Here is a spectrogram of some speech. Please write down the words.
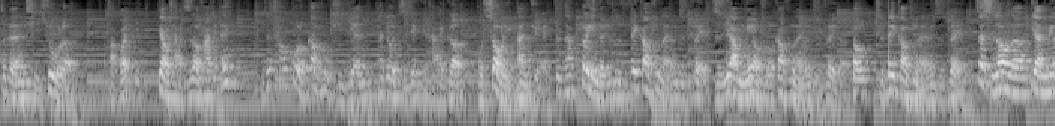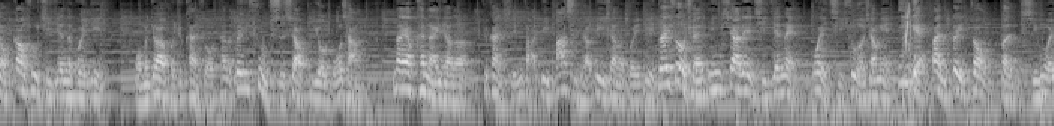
这个人起诉了，法官调查之后发现，哎，你这超过了告诉期间，他就直接给他一个不受理判决。就是他对应的就是非告诉乃论之罪，只要没有说告诉乃论之罪的，都是非告诉乃论之罪。这时候呢，既然没有告诉期间的规定，我们就要回去看说他的追诉时效有多长。那要看哪一条呢？就看刑法第八十条第一项的规定，追诉权因下列期间内未起诉而消灭。第一点，犯对重本行为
